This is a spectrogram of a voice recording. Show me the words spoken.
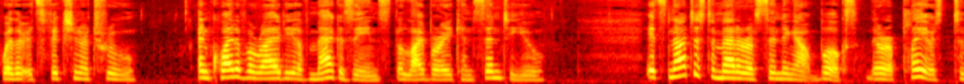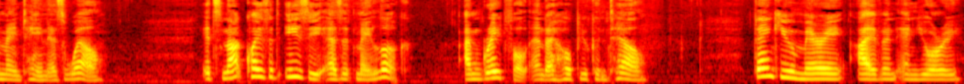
whether it's fiction or true, and quite a variety of magazines the library can send to you. It's not just a matter of sending out books, there are players to maintain as well. It's not quite as easy as it may look. I'm grateful, and I hope you can tell. Thank you, Mary, Ivan, and Yuri,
